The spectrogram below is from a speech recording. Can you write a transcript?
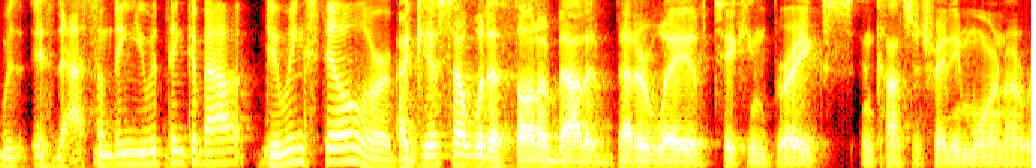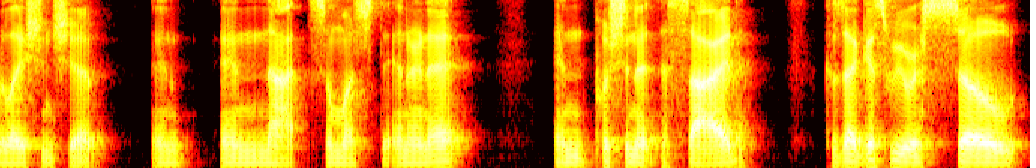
was is that something you would think about doing still or I guess I would have thought about a better way of taking breaks and concentrating more on our relationship and and not so much the internet and pushing it aside because I guess we were so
